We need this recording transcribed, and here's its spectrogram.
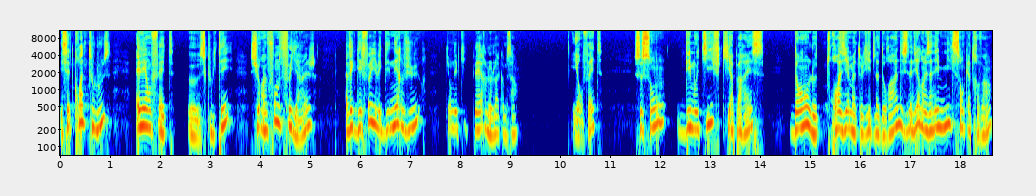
Et cette croix de Toulouse, elle est en fait euh, sculptée sur un fond de feuillage, avec des feuilles avec des nervures qui ont des petites perles là comme ça. Et en fait, ce sont des motifs qui apparaissent dans le troisième atelier de la Dorade, c'est-à-dire dans les années 1180,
